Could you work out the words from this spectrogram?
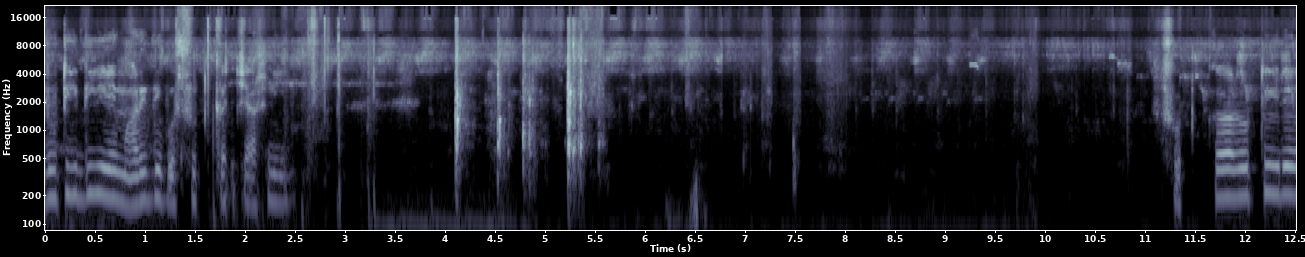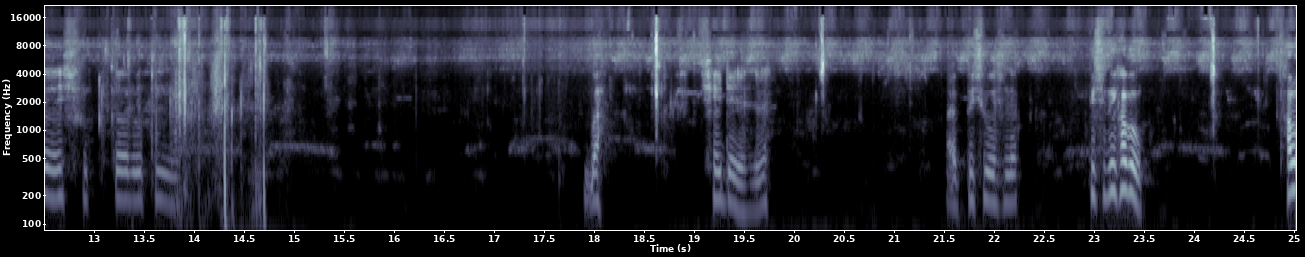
রুটি দিয়ে মারি দিব সুটকার চাটনি। সুটকা রুটি রে সুটকা রুটি। সেইটাই আছে। আর পিছু আসলে পিছু দিয়ে খাব? খাব?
